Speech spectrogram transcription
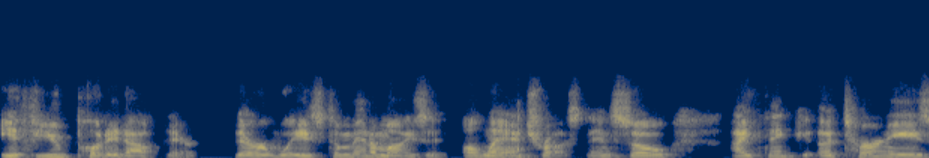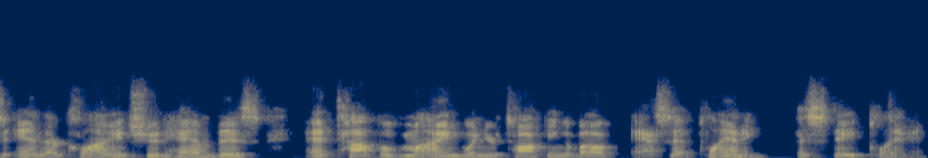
if you put it out there. There are ways to minimize it, a land trust. And so I think attorneys and their clients should have this at top of mind when you're talking about asset planning, estate planning.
